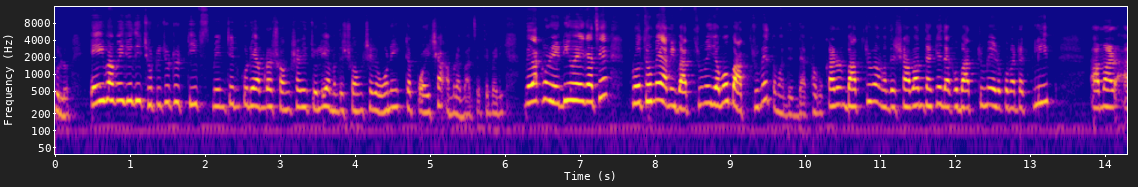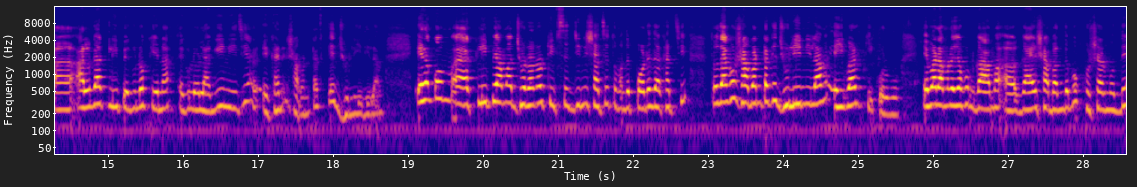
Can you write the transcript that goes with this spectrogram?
হলো। এইভাবে যদি ছোট ছোট টিপস মেনটেন করে আমরা সংসারে চলি, আমাদের সংসারে অনেকটা পয়সা আমরা বাঁচাতে পারি। দেখো, রেডি হয়ে গেছে। প্রথমে আমি বাথরুমে যাব, বাথরুমে তোমাদের দেখাবো। কারণ বাথরুমে আমাদের সাবান থাকে। দেখো, বাথরুমে এরকম একটা ক্লিপ, আমার আলগা ক্লিপ, এগুলো কেনা, এগুলো লাগিয়ে নিয়েছি, আর এখানে সাবানটাকে ঝুলিয়ে দিলাম। এরকম ক্লিপে আমার ঝোলানো টিপসের জিনিস আছে, তোমাদের পরে দেখাচ্ছি তো দেখো, সাবানটাকে ঝুলিয়ে নিলাম, এইবার কি করব। এবার আমরা যখন গা গায়ে সাবান দেবো, খোসার মধ্যে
